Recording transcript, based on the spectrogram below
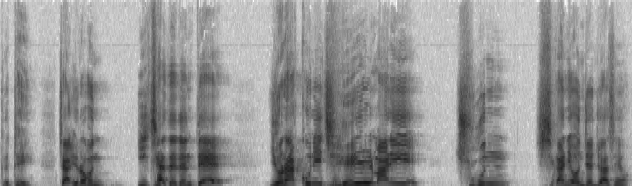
끝에. 자, 여러분 2차 대전 때 연합군이 제일 많이 죽은 시간이 언제인 줄 아세요?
